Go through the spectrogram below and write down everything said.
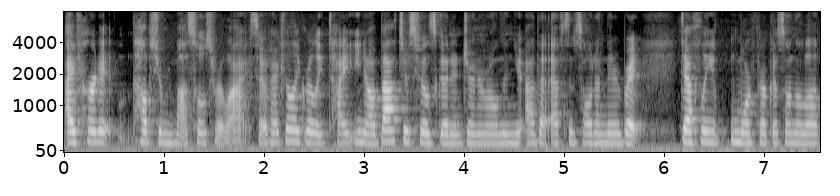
I've heard it helps your muscles relax. So if I feel like really tight, you know, a bath just feels good in general, and then you add that Epsom salt in there, but definitely more focus on the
